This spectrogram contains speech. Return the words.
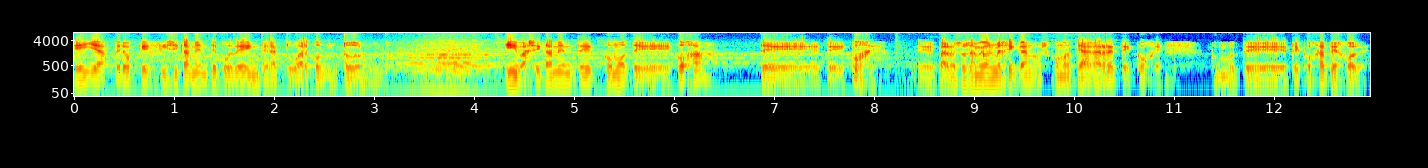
ella, pero que físicamente puede interactuar con todo el mundo. Y básicamente, como te coja, te, te coge. Eh, para nuestros amigos mexicanos, como te agarre, te coge. Como te, te coja, te jode.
